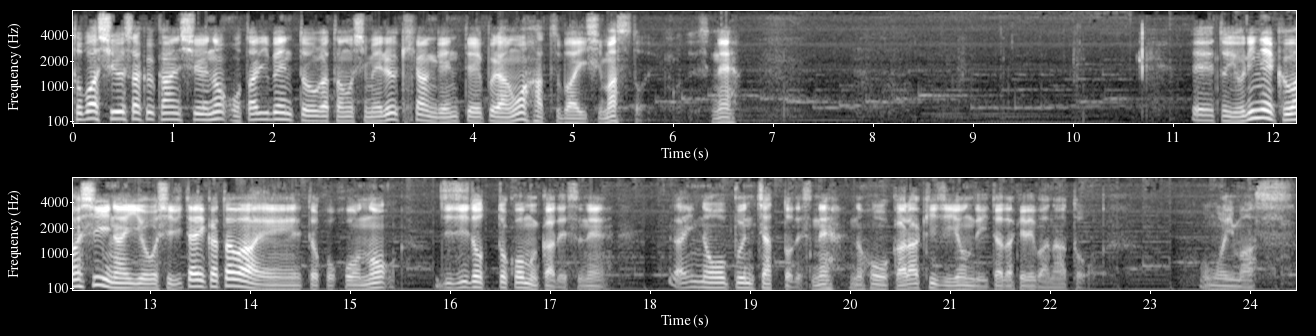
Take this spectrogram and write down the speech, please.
鳥羽周作監修のおたり弁当が楽しめる期間限定プランを発売しますということですね。えっ、と、よりね、詳しい内容を知りたい方は、えっ、と、ここの時事 .com かですね、LINE のオープンチャットですね、の方から記事読んでいただければなと思います。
